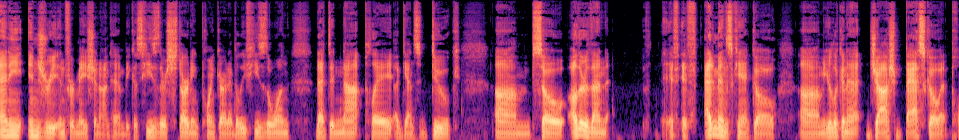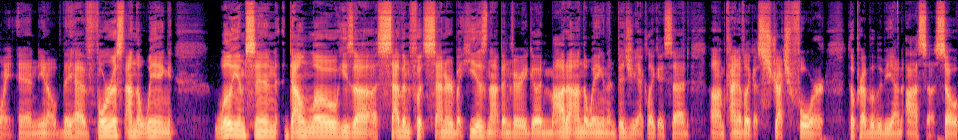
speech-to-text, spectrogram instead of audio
any injury information on him because he's their starting point guard. I believe he's the one that did not play against Duke. Um, so other than if if Edmonds can't go, um, you're looking at Josh Bascoe at point, and you know they have Forrest on the wing, Williamson down low. He's a, a seven foot center, but he has not been very good. Mata on the wing, and then Bijiek, like I said, um, kind of like a stretch four. He'll probably be on Asa. So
